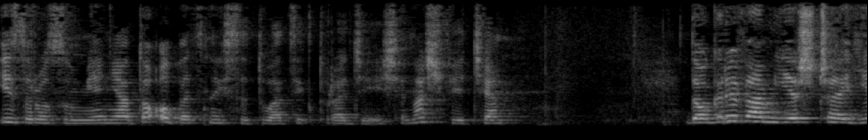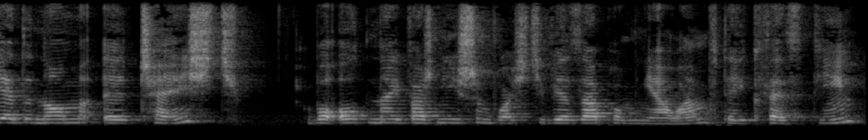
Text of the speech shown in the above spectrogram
i zrozumienia do obecnej sytuacji, która dzieje się na świecie. Dogrywam jeszcze jedną y, część, bo o najważniejszym właściwie zapomniałam w tej kwestii.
